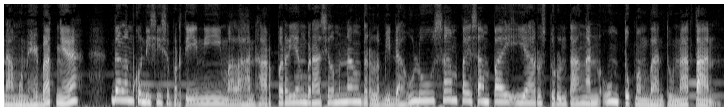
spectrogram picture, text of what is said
Namun hebatnya, dalam kondisi seperti ini, malahan Harper yang berhasil menang terlebih dahulu sampai-sampai ia harus turun tangan untuk membantu Nathan.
